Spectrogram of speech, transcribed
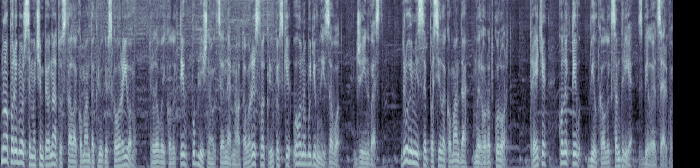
Ну а переможцями чемпіонату стала команда Крюківського району, трудовий колектив публічного акціонерного товариства Крюківський вагонобудівний завод «Джі-Інвест». Друге місце посіла команда Миргород Курорт. Третє колектив Білка Олександрія з Білої церкви.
